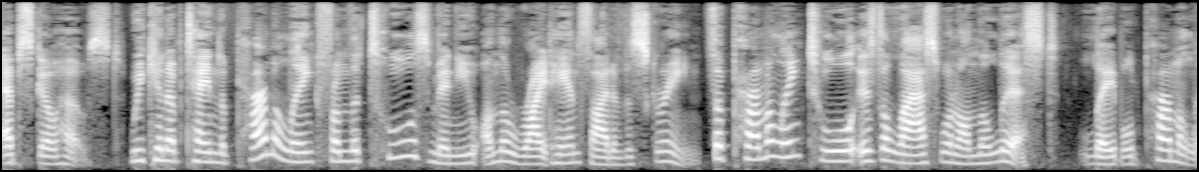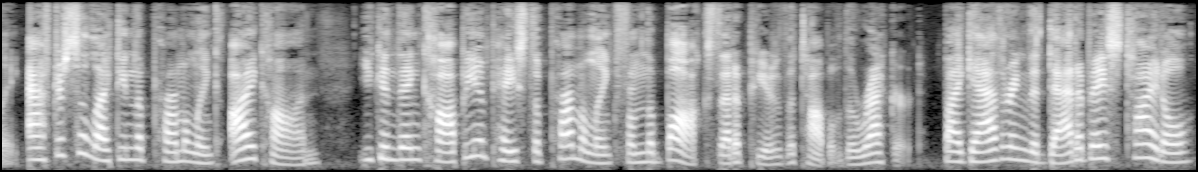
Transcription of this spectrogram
EBSCOhost. We can obtain the permalink from the Tools menu on the right hand side of the screen. The permalink tool is the last one on the list, labeled permalink. After selecting the permalink icon, you can then copy and paste the permalink from the box that appears at the top of the record. By gathering the database title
